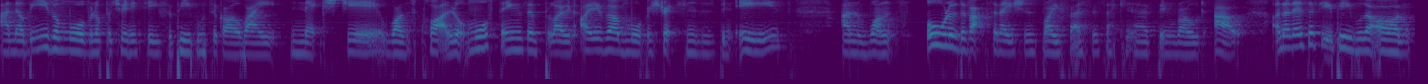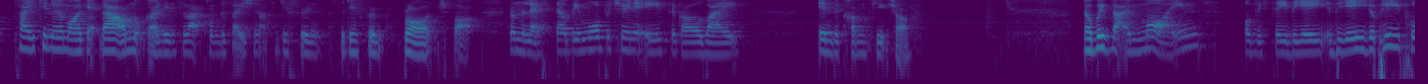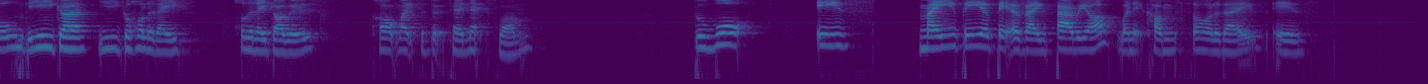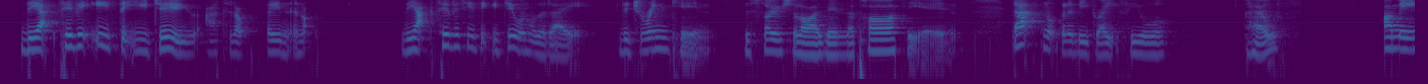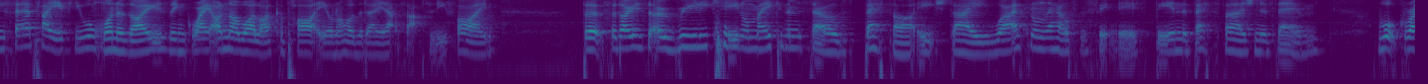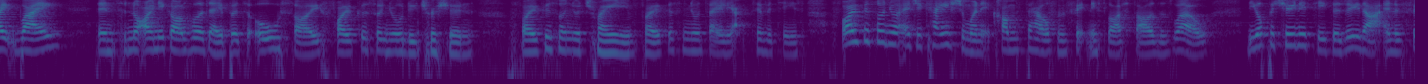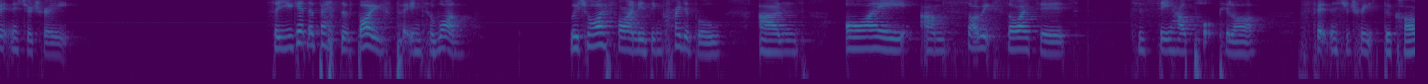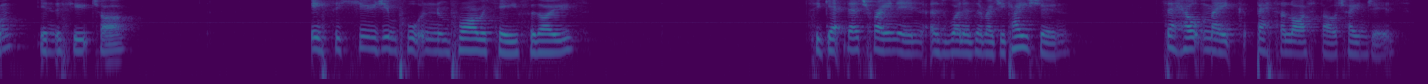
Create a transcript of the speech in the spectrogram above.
and there'll be even more of an opportunity for people to go away next year once quite a lot more things have blown over, more restrictions have been eased, and once all of the vaccinations, both first and second, have been rolled out. I know there's a few people that aren't taking them. I get that. I'm not going into that conversation. That's a different, it's a different branch, but nonetheless, there'll be more opportunities to go away in the coming future. Now, with that in mind, obviously the the eager people, the eager eager holiday holiday goers can't wait to book their next one. But what is maybe a bit of a barrier when it comes to holidays is the activities that you do at an in an the activities that you do on holiday, the drinking, the socializing, the partying, that's not going to be great for your health. I mean, fair play if you want one of those, then great. I know I like a party on a holiday, that's absolutely fine. But for those that are really keen on making themselves better each day, working on their health and fitness, being the best version of them, what great way then to not only go on holiday but to also focus on your nutrition, focus on your training, focus on your daily activities, focus on your education when it comes to health and fitness lifestyles as well. The opportunity to do that in a fitness retreat. So you get the best of both put into one, which I find is incredible. And I am so excited to see how popular fitness retreats become in the future. It's a huge important and priority for those to get their training as well as their education to help make better lifestyle changes.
